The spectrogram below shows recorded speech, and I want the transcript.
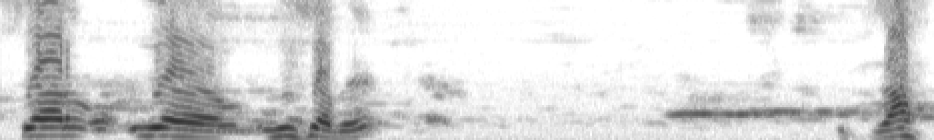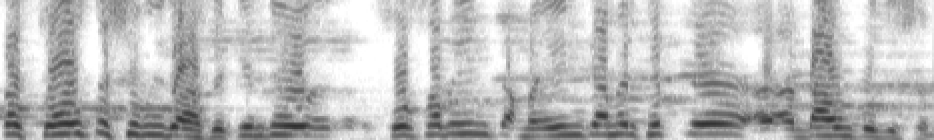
শেয়ার ইয়ে হিসাবে রাস্তায় চলতে সুবিধা আছে কিন্তু সোর্স অফ ইনকাম ইনকামের ক্ষেত্রে ডাউন পজিশন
